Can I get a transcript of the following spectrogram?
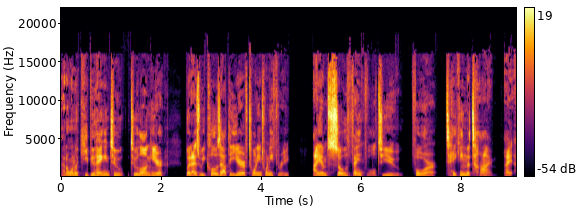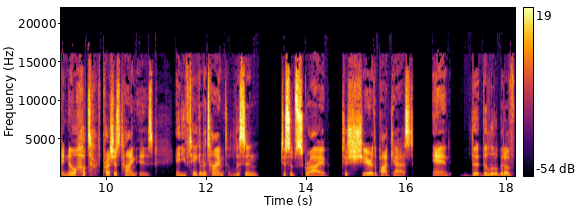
I don't want to keep you hanging too too long here, but as we close out the year of 2023, I am so thankful to you for taking the time. I, I know how t- precious time is and you've taken the time to listen, to subscribe, to share the podcast, and the the little bit of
